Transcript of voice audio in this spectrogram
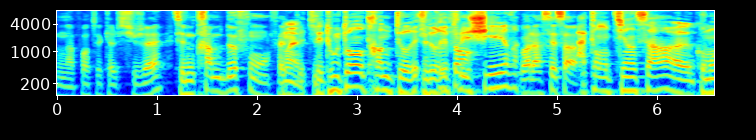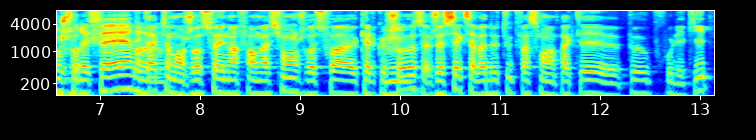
n'importe quel sujet. C'est une trame de fond en fait. Ouais, T'es tout le temps en train de, te de réfléchir. Voilà, c'est ça. Attends, tiens ça, euh, comment je, pourrais faire euh Exactement. Je reçois une information, je reçois quelque mm. chose. Je sais que ça va de toute façon impacter euh, peu ou prou l'équipe.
